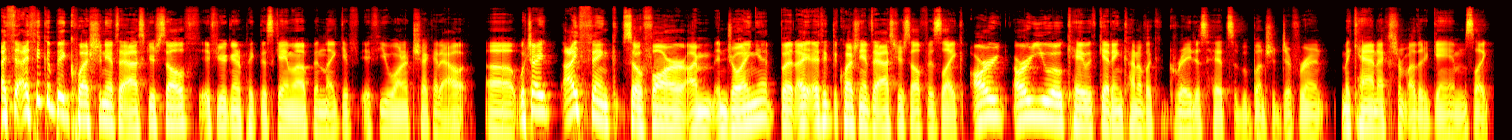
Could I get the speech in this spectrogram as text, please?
I th- I think a big question you have to ask yourself if you're going to pick this game up and like if, if you want to check it out, uh, which I I think so far I'm enjoying it, but I, I think the question you have to ask yourself is like, are are you okay with getting kind of like greatest hits of a bunch of different mechanics from other games like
